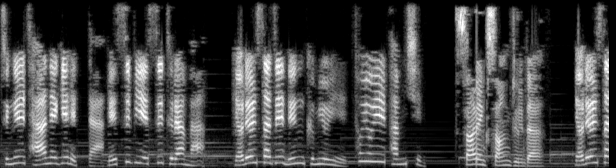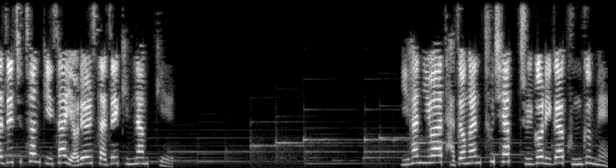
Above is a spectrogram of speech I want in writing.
증을 자아내게 했다. SBS 드라마 열혈사제는 금요일, 토요일 밤 10. 사행성두다. 열혈사제 추천기사 열혈사제 김남길 이한이와 다정한 투샵 줄거리가 궁금해.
